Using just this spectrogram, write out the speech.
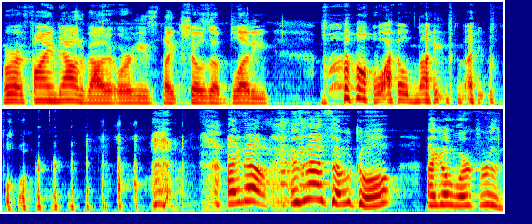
or I find out about it, or he's like shows up bloody wild night the night before. I know. Isn't that so cool? I go work for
